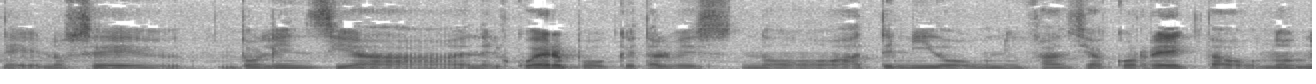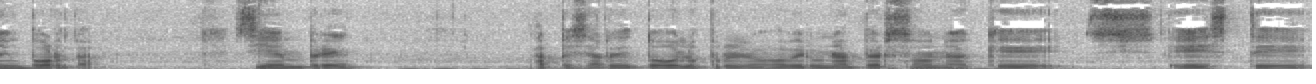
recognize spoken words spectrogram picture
eh, no sé, dolencia en el cuerpo, que tal vez no ha tenido una infancia correcta o no, no importa. Siempre a pesar de todos los problemas, va a haber una persona que esté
